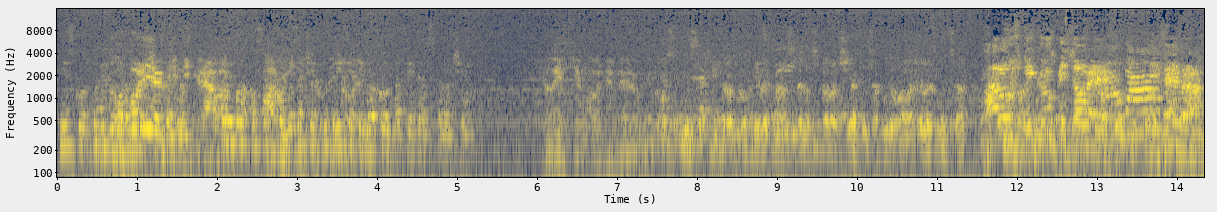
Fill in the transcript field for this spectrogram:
Neskôr to ďalšie kráva. ktoré bola posádka do začiatku 30 rokov 20. storočia. Čo ešte môžeme robiť? V 80. rokoch 19. storočia, keď sa budovala železnica, Halušky krupicové, ty zebra.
